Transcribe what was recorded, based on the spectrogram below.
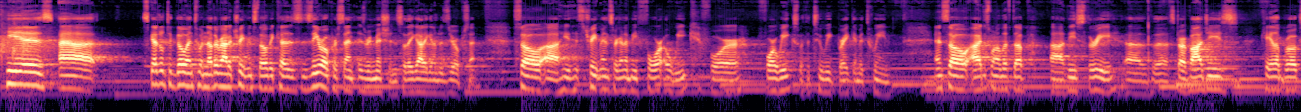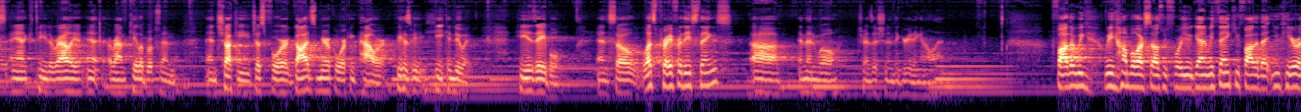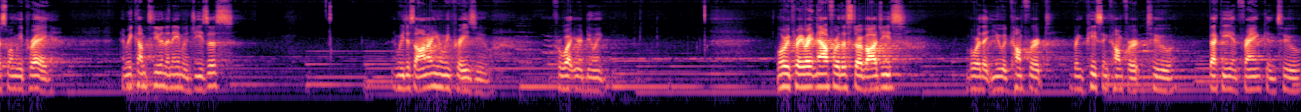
He is uh, scheduled to go into another round of treatments, though, because 0% is remission, so they got to get him to 0%. So uh, he, his treatments are going to be four a week for four weeks with a two week break in between. And so I just want to lift up uh, these three uh, the Starvagis, Caleb Brooks, and continue to rally around Caleb Brooks and, and Chucky just for God's miracle working power because he, he can do it. He is able. And so let's pray for these things, uh, and then we'll transition into greeting and all that. Father, we, we humble ourselves before you again. We thank you, Father, that you hear us when we pray. And we come to you in the name of Jesus. We just honor you and we praise you for what you're doing. Lord, we pray right now for the Starvagis. Lord, that you would comfort, bring peace and comfort to Becky and Frank and to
